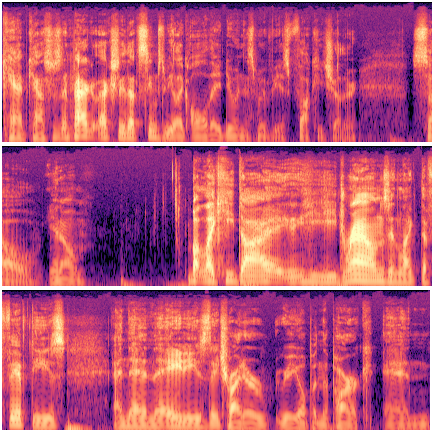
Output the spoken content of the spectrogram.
camp counselors. In fact, actually, that seems to be like all they do in this movie is fuck each other. So, you know, but like he die, he, he drowns in like the 50s. And then in the 80s, they try to reopen the park. And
